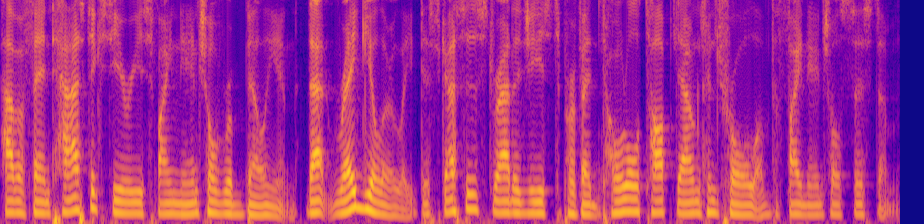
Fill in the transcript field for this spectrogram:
have a fantastic series, Financial Rebellion, that regularly discusses strategies to prevent total top down control of the financial system.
